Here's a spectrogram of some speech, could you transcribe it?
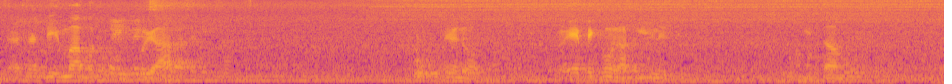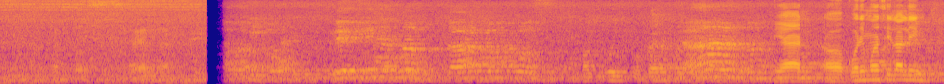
Kaya hindi umabot kuya. Ayan o. Yung epic mo nasa gilid. Kita mo. Tapos, kaya ka. Yan. O, kunin mo sila lim.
